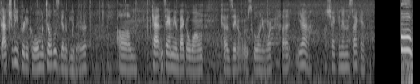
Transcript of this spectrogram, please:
that should be pretty cool. Matilda's gonna be there. Um, Kat and Sammy and Becca won't because they don't go to school anymore. But yeah, I'll check in in a second. Do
